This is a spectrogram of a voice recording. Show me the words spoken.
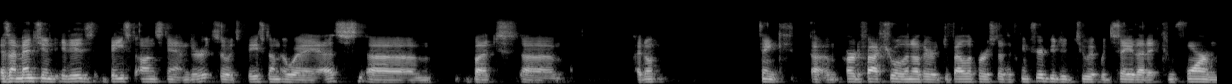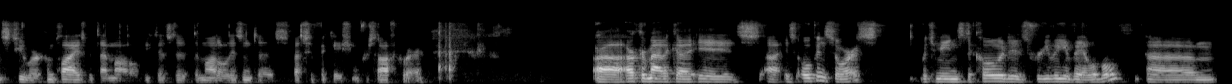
as I mentioned, it is based on standards, so it's based on OAIS, um, but um, I don't think um, Artifactual and other developers that have contributed to it would say that it conforms to or complies with that model because the, the model isn't a specification for software. Uh, Archivematica is uh, is open source, which means the code is freely available, um,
